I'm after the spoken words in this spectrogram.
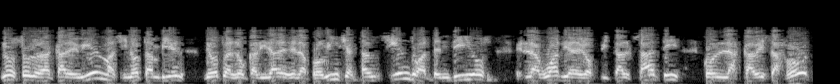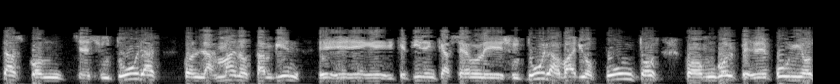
no solo de acá de Viedma, sino también de otras localidades de la provincia, están siendo atendidos en la guardia del hospital Sati con las cabezas rotas, con suturas, con las manos también eh, eh, que tienen que hacerle suturas, varios puntos, con golpes de puños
